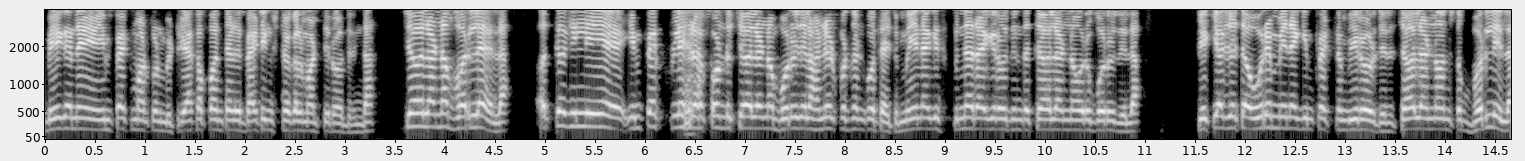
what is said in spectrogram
ಬೇಗನೆ ಇಂಪ್ಯಾಕ್ಟ್ ಮಾಡ್ಕೊಂಡ್ ಬಿಟ್ರು ಯಾಕಪ್ಪ ಅಂತ ಹೇಳಿದ್ರೆ ಬ್ಯಾಟಿಂಗ್ ಸ್ಟ್ರಗಲ್ ಮಾಡ್ತಿರೋದ್ರಿಂದ ಚಹಲ್ ಅಣ್ಣ ಬರ್ಲೇ ಇಲ್ಲ. ಅದಕ್ಕಾಗಿ ಇಲ್ಲಿ ಇಂಪ್ಯಾಕ್ಟ್ ಪ್ಲೇಯರ್ ಹಾಕೊಂಡು ಚಹಲ್ ಅಣ್ಣ ಬರೋದಿಲ್ಲ. ಹಂಡ್ರೆಡ್ ಪರ್ಸೆಂಟ್ ಗೊತ್ತಾಯ್ತು. ಮೇನ್ ಆಗಿ ಸ್ಪಿನ್ನರ್ ಆಗಿರೋದ್ರಿಂದ ಚಹಲ್ ಅಣ್ಣ ಅವರು ಬರುದಿಲ್ಲ. ಕೆ ಕೆ ಆರ್ ಜೊತೆ ಅವರೇ ಮೇನ್ ಆಗಿ ಇಂಪ್ಯಾಕ್ಟ್ ಬೀರೋದ್ರಿಂದ ಚಹಲ್ ಅಣ್ಣ ಅಂತ ಬರ್ಲಿಲ್ಲ.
